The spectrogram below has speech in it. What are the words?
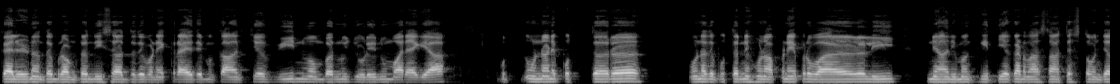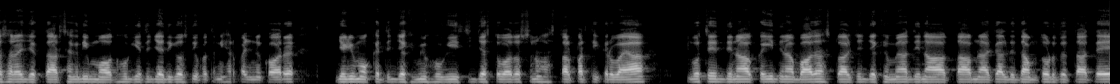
ਕੈਲੇਡਨ ਅਤੇ ਬ੍ਰੈਂਪਟਨ ਦੀ ਸਰਹੱਦ ਤੇ ਬਣੇ ਕਿਰਾਏ ਦੇ ਮਕਾਨ 'ਚ 20 ਨਵੰਬਰ ਨੂੰ ਜੋੜੇ ਨੂੰ ਮਾਰਿਆ ਗਿਆ। ਪੁੱਤ- ਉਹਨਾਂ ਨੇ ਪੁੱਤਰ, ਉਹਨਾਂ ਦੇ ਪੁੱਤਰ ਨੇ ਹੁਣ ਆਪਣੇ ਪਰਿਵਾਰ ਲਈ ਨਿਆਂ ਦੀ ਮੰਗ ਕੀਤੀ ਹੈ। ਘਟਨਾ ਸਥਾਨ ਤੇ 57 ਸਾਲਾ ਜਗਤਾਰ ਸਿੰਘ ਦੀ ਮੌਤ ਹੋ ਗਈ ਤੇ ਜਦਕਿ ਉਸ ਦੀ ਪਤਨੀ ਹਰਭਜਨ ਕੌਰ, ਜਿਹੜੀ ਮੌਕੇ ਤੇ ਜ਼ਖਮੀ ਹੋ ਗਈ ਸੀ, ਜਿਸ ਤੋਂ ਬਾਅਦ ਉਸ ਨੂੰ ਹਸਪਤਾਲ ਭਰਤੀ ਕਰਵਾਇਆ। ਉੱਥੇ ਦਿਨਾਂ, ਕਈ ਦਿਨਾਂ ਬਾਅਦ ਹਸਪਤਾਲ 'ਚ ਜ਼ਖਮੀਆਂ ਦੇ ਨਾਲ ਤਾਬ ਨਾਲ ਚੱਲਦੇ ਦਮ ਤੋੜ ਦਿੱਤਾ ਤੇ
